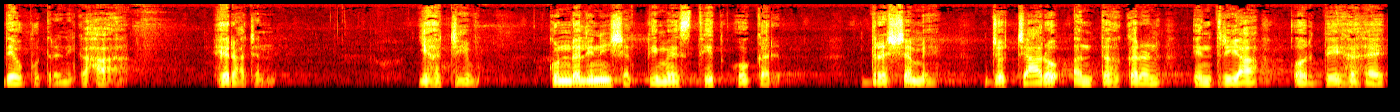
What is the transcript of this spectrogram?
देवपुत्र ने कहा, हे राजन यह जीव कुंडलिनी शक्ति में स्थित होकर दृश्य में जो चारों अंतकरण, इंद्रिया और देह है,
